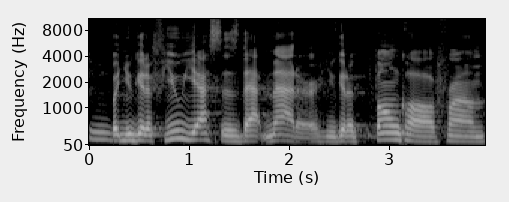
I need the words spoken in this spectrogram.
mm. but you get a few yeses that matter. You get a phone call from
